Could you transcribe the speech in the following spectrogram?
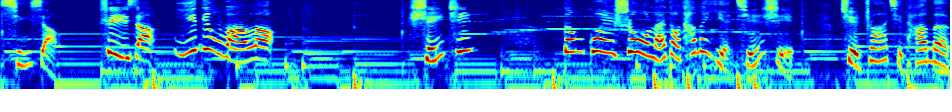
心想：这一下一定完了。谁知，当怪兽来到他们眼前时，却抓起他们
